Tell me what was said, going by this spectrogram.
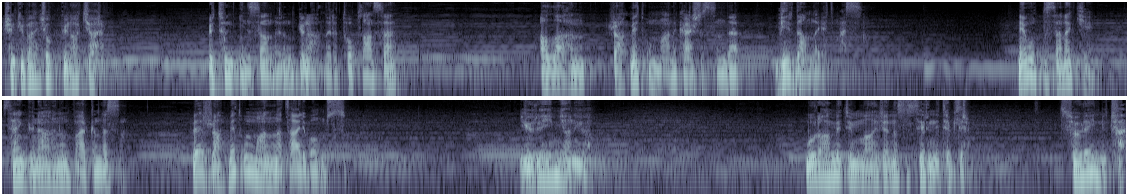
Çünkü ben çok günahkarım. Bütün insanların günahları toplansa Allah'ın rahmet ummanı karşısında bir damla etmez. Ne mutlu sana ki sen günahının farkındasın ve rahmet ummanına talip olmuşsun. Yüreğim yanıyor. Bu rahmet ümmanıyla nasıl serinletebilirim? Söyleyin lütfen.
